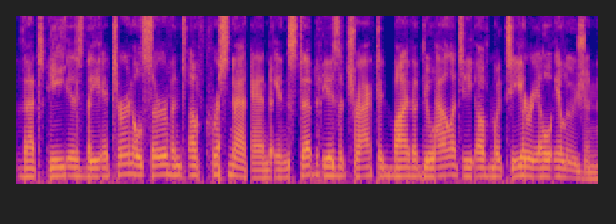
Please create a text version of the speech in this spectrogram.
that he is the eternal servant of Krishna and instead is attracted by the duality of material illusion.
